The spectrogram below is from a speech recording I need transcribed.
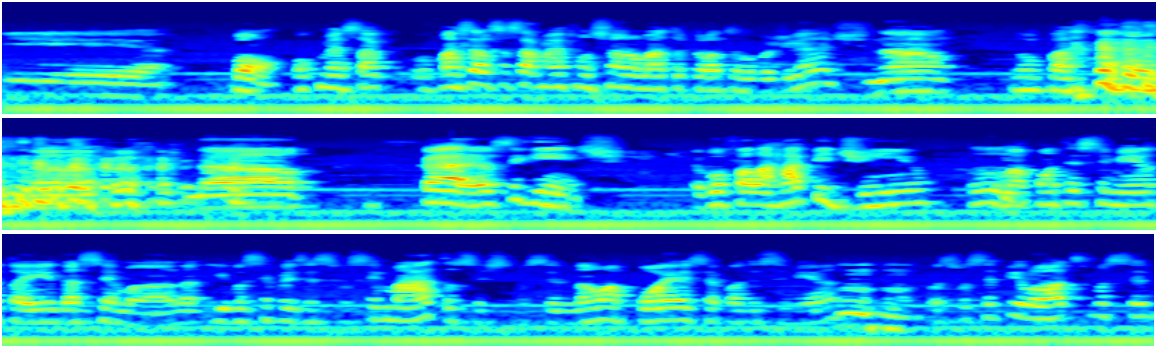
E. Bom, vamos começar. Marcelo, você sabe como é que funciona o Mata ou Pilota robô gigante? Não, Não Não. não. Cara, é o seguinte. Eu vou falar rapidinho Hum. um acontecimento aí da semana e você vai dizer se você mata, ou seja, se você não apoia esse acontecimento, Uhum. ou se você pilota, se você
